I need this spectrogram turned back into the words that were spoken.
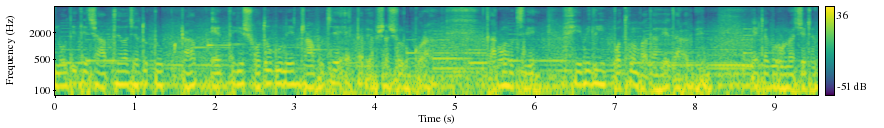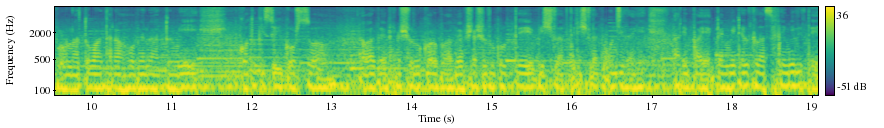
নদীতে চাপ দেওয়া যতটুকু ট্রাপ, এর থেকে শতগুণে ট্রাপ হচ্ছে একটা ব্যবসা শুরু করা। কারণ হচ্ছে ফ্যামিলি প্রথম বাধা হয়ে দাঁড়াবে। এটা করো না, সেটা করো না, তোমার দ্বারা হবে না, তুমি কত কিছুই করছ, আবার ব্যবসা শুরু করবা। ব্যবসা শুরু করতে বিশ লাখ, তিরিশ লাখ পুঁজি লাগে। আরে ভাই, একটা মিডল ক্লাস ফ্যামিলিতে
